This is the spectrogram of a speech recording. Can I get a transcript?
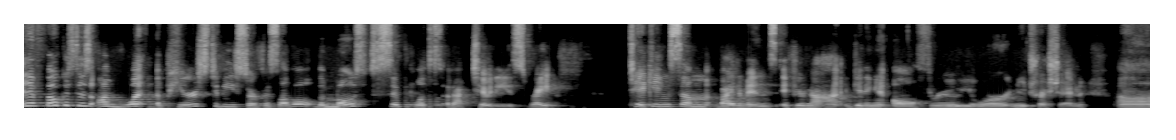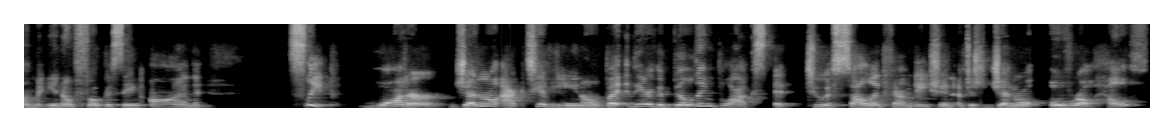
And it focuses on what appears to be surface level, the most simplest of activities, right? Taking some vitamins if you're not getting it all through your nutrition, um, you know, focusing on sleep, water, general activity, you know, but they're the building blocks at, to a solid foundation of just general overall health.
